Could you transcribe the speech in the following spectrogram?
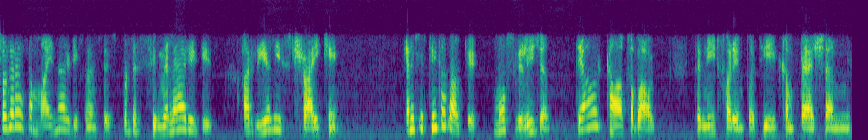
So there are some minor differences, but the similarities are really striking. And if you think about it, most religions, they all talk about the need for empathy, compassion,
